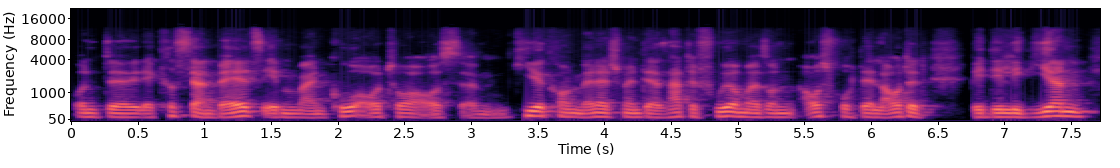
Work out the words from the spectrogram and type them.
Und äh, der Christian Welz, eben mein Co-Autor aus ähm, Key Account Management, der hatte früher mal so einen Ausspruch, der lautet, wir delegieren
